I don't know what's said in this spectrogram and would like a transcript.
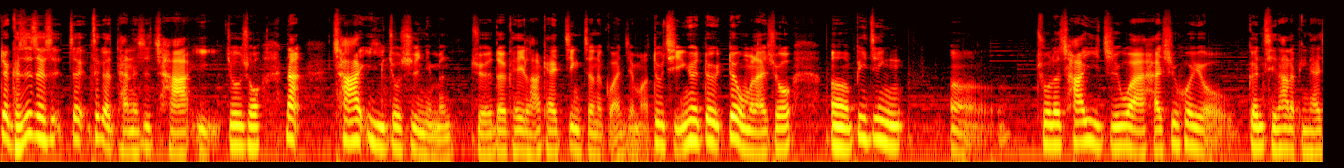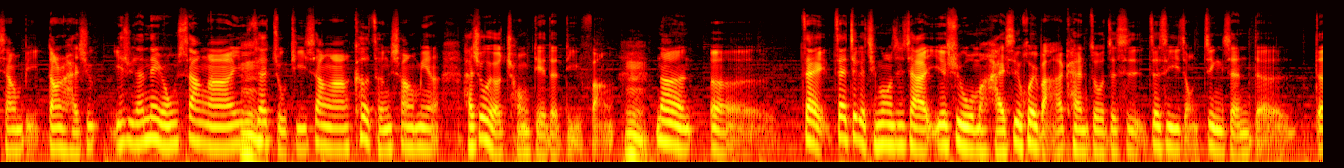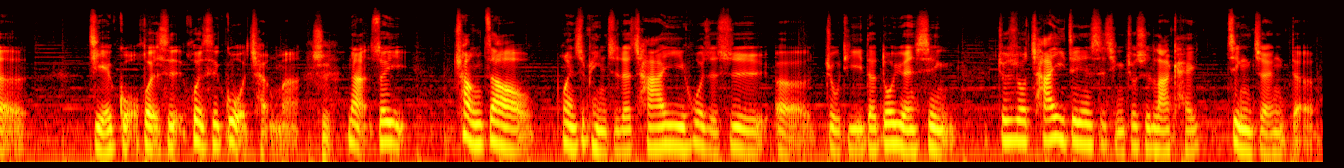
对，可是这是这这个谈的是差异，就是说，那差异就是你们觉得可以拉开竞争的关键吗？对不起，因为对对我们来说，呃，毕竟呃，除了差异之外，还是会有跟其他的平台相比，当然还是也许在内容上啊，也许在主题上啊，课程上面啊，还是会有重叠的地方。嗯，那呃，在在这个情况之下，也许我们还是会把它看作这是这是一种竞争的的。结果或者是或者是过程嘛，是那所以创造不管是品质的差异，或者是呃主题的多元性，就是说差异这件事情，就是拉开竞争的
